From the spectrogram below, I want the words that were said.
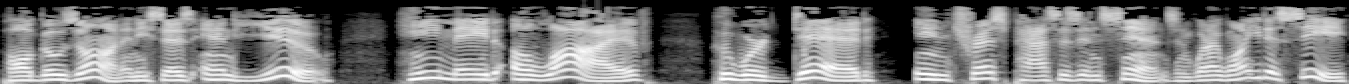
Paul goes on and he says, And you he made alive who were dead in trespasses and sins. And what I want you to see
